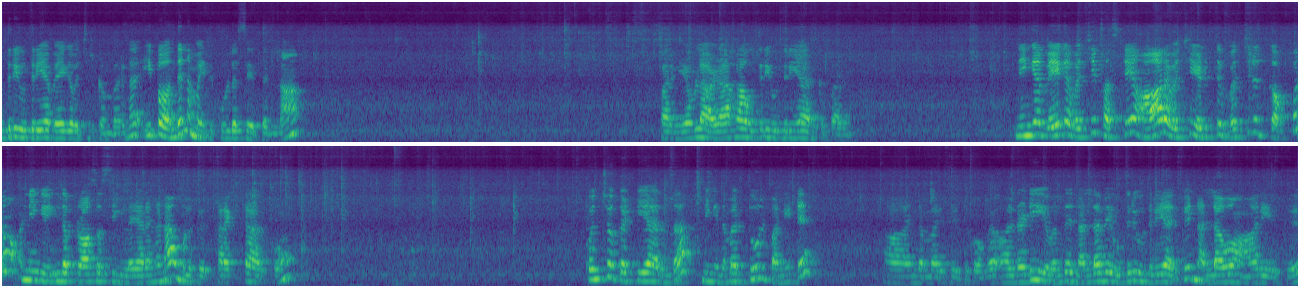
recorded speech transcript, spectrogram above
உதிரி உதிரியாக வேக வச்சிருக்கேன் பாருங்க. இப்போ வந்து நம்ம இதுக்குள்ளே சேர்த்துடலாம். பாருங்க எவ்வளோ அழகா உதிரி உதிரியாக இருக்கு பாருங்க. நீங்கள் வேக வச்சு ஃபஸ்ட்டே ஆற வச்சு எடுத்து வச்சதுக்கப்புறம் நீங்கள் இந்த ப்ராசஸிங்கில் இறங்குனா உங்களுக்கு கரெக்டாக இருக்கும். கொஞ்சம் கட்டியாக இருந்தால் நீங்கள் இந்த மாதிரி தூள் பண்ணிவிட்டு இந்த மாதிரி சேர்த்துக்கோங்க. ஆல்ரெடி வந்து நல்லாவே உதிரி உதிரியாக இருக்குது நல்லாவும் ஆறி இருக்கு.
